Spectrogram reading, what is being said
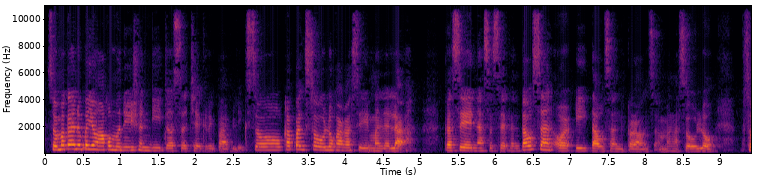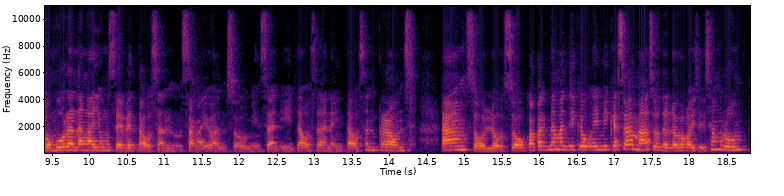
So, magkano ba yung accommodation dito sa Czech Republic? So, kapag solo ka kasi malala kasi nasa 7,000 or 8,000 crowns ang mga solo. So, mura na nga yung 7,000 sa ngayon. So, minsan 8,000, 9,000 crowns ang solo. So, kapag naman ikaw ay may kasama, so dalawa kayo sa isang room,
